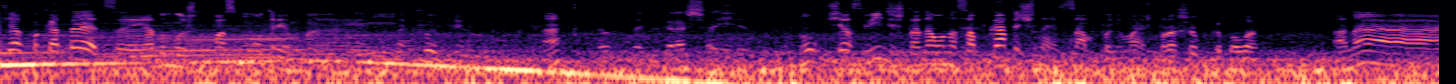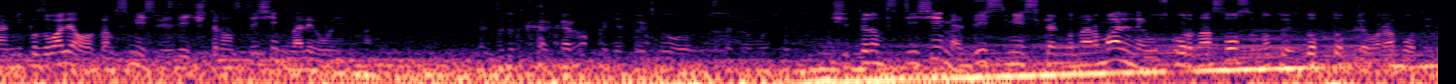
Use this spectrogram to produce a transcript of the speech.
Сейчас покатается, я думаю, что посмотрим. э, и- Такой прям. А? Так хорошо едет. Ну, сейчас видишь, тогда у нас обкаточная, сам понимаешь, прошивка была. Она не позволяла, там смесь везде 14,7 налево именно. Как бы тут кор- коробка не трыгнула уже с такой. 14,7, а здесь смесь как бы нормальная, ускор насоса, ну то есть доп. топлива работает.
